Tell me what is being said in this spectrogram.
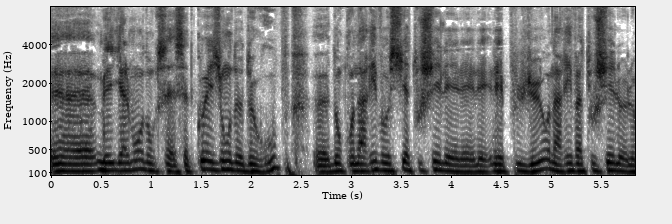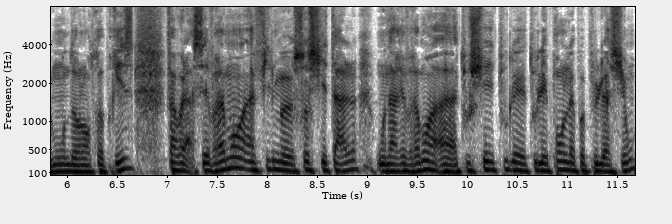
euh, mais également donc cette cohésion de, de groupe. Euh, donc on arrive aussi à toucher les, les, les plus vieux, on arrive à toucher le, le monde de l'entreprise. Enfin voilà, c'est vraiment un film sociétal. On arrive vraiment à, à toucher tous les tous les pans de la population.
